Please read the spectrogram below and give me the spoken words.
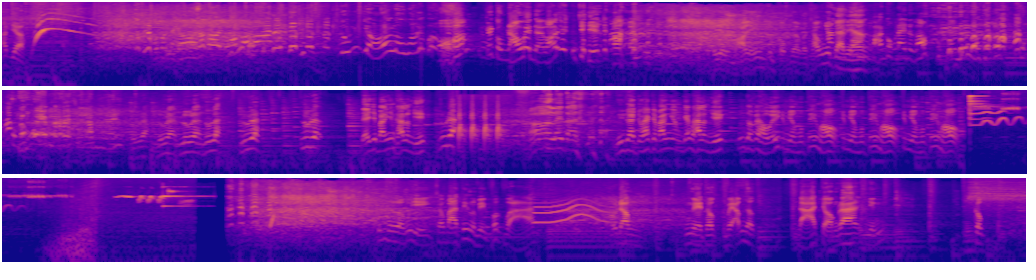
Hết giờ. Trời đất ơi đúng chỗ luôn á ủa? Cái cục đậu em để bỏ chi vậy trời? Bây giờ mình bỏ những cục cục nào mà xấu nhất ra đi ha. bỏ cục đây được không? Lưu ra lưu ra lưu ra lưu ra lưu ra lưu ra. Để cho ban giám khảo làm việc. Lưu ra. Ờ lấy tay đi ra chỗ khác cho ban giám khảo làm việc. Chúng tôi phải hội ý trong vòng một tiếng hồ trong vòng một tiếng hồ trong vòng một tiếng hồ thưa quý vị sau 3 tiếng làm việc vất vả hội đồng nghệ thuật về ẩm thực đã chọn ra những cục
